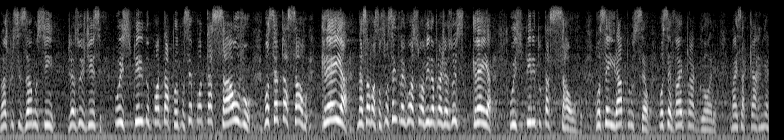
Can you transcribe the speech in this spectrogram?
Nós precisamos sim. Jesus disse: o Espírito pode estar pronto, você pode estar salvo. Você está salvo. Creia na salvação. Se você entregou a sua vida para Jesus, creia. O Espírito está salvo. Você irá para o céu. Você vai para a glória. Mas a carne é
